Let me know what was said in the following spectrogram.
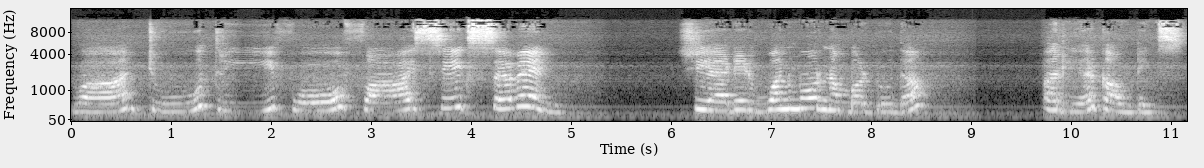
1, 2, 3, 4, 5, 6, 7. She added one more number to the earlier countings.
